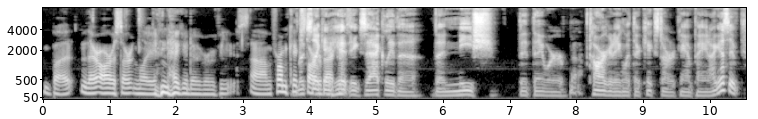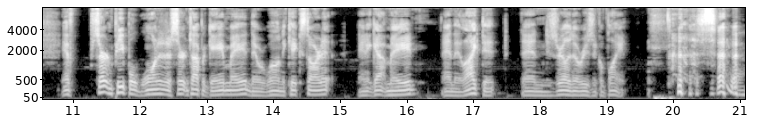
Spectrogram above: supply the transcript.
but there are certainly negative reviews um, from Kickstarter. Looks like backers. it hit exactly the the niche that they were yeah. targeting with their Kickstarter campaign. I guess if if certain people wanted a certain type of game made, they were willing to kickstart it, and it got made, and they liked it, then there's really no reason to complain. so, yeah.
